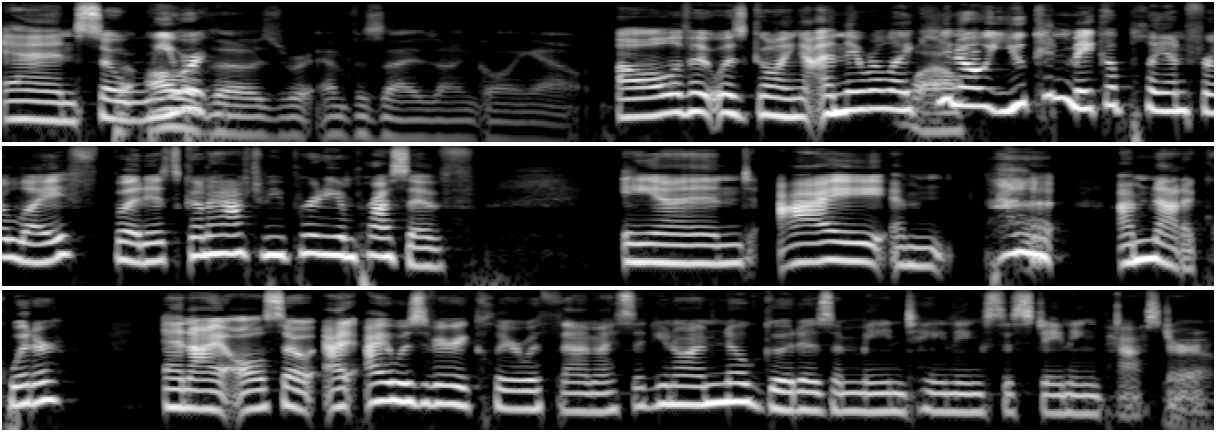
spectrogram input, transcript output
and so we All were of those were emphasized on going out. all of it was going on. And they were like, Wow. you know, you can make a plan for life, but it's going to have to be pretty impressive. And I am, I'm not a quitter. And I also, I, I was very clear with them. I said, you know, I'm no good as a maintaining, sustaining pastor.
